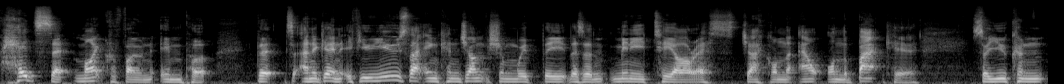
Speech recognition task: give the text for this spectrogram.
headset microphone input that and again if you use that in conjunction with the there's a mini TRS jack on the out on the back here so you can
